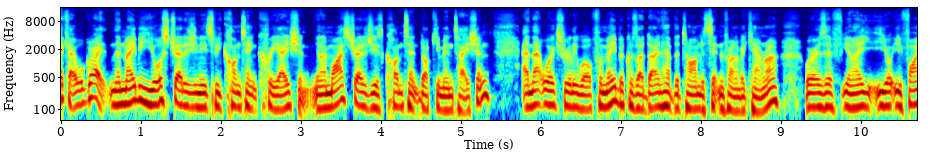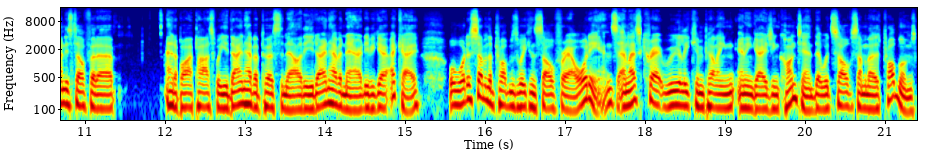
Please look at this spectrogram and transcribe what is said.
Okay, well, great. And then maybe your strategy needs to be content creation. You know, my strategy is content documentation. And that works really well for me because I don't have the time to sit in front of a camera. Whereas if you know you, you find yourself at a at a bypass where you don't have a personality, you don't have a narrative, you go, okay, well, what are some of the problems we can solve for our audience? And let's create really compelling and engaging content that would solve some of those problems.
